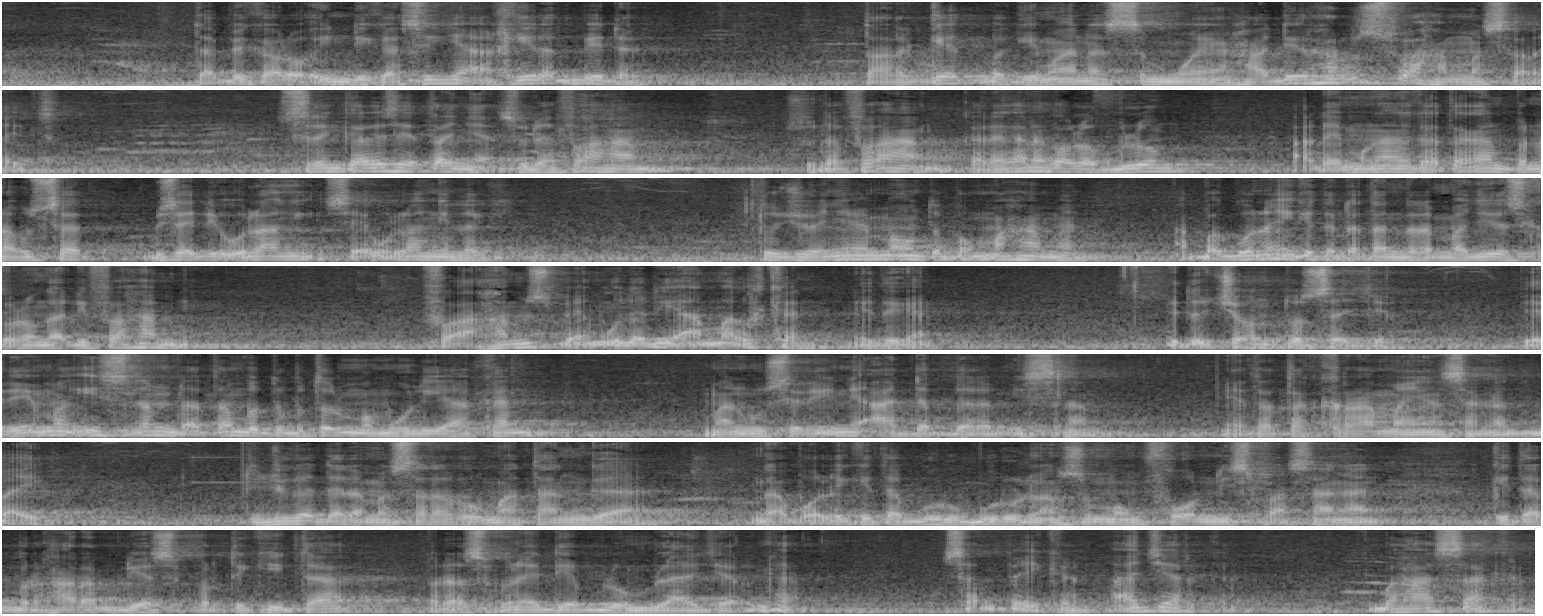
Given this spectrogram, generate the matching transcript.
Tapi kalau indikasinya akhirat beda. Target bagaimana semua yang hadir harus faham masalah itu. Seringkali saya tanya, sudah faham? Sudah faham? Kadang-kadang kalau belum, ada yang mengatakan pernah Ustaz bisa diulangi, saya ulangi lagi. Tujuannya memang untuk pemahaman. Apa gunanya kita datang dalam majelis kalau nggak difahami? Faham supaya mudah diamalkan, gitu kan? Itu contoh saja. Jadi memang Islam datang betul-betul memuliakan manusia ini adab dalam Islam. Ya tata kerama yang sangat baik. Itu juga dalam masalah rumah tangga nggak boleh kita buru-buru langsung memfonis pasangan. Kita berharap dia seperti kita padahal sebenarnya dia belum belajar. Enggak sampaikan ajarkan bahasakan.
